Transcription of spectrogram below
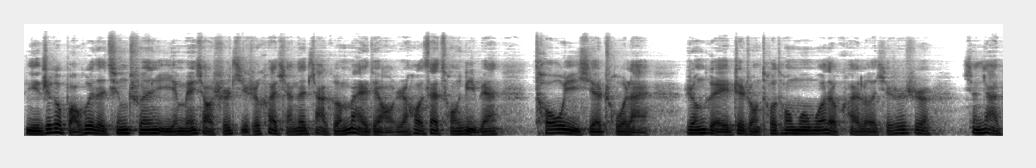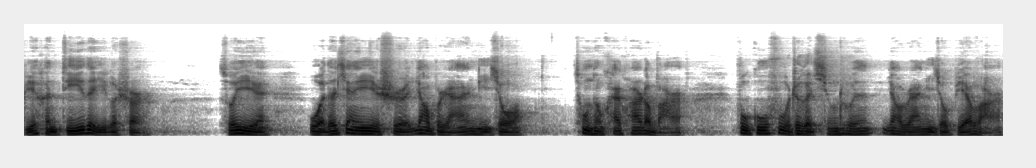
你这个宝贵的青春以每小时几十块钱的价格卖掉，然后再从里边偷一些出来。扔给这种偷偷摸摸的快乐，其实是性价比很低的一个事儿，所以我的建议是，要不然你就痛痛快快的玩儿，不辜负这个青春；要不然你就别玩儿，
